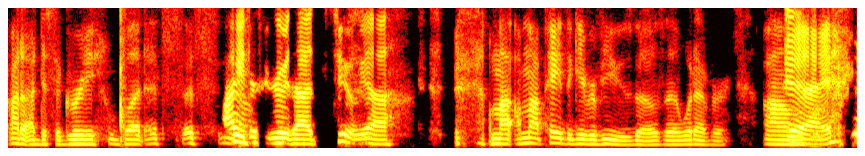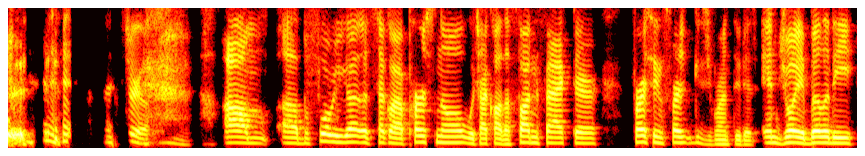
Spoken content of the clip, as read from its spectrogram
I, I disagree, but it's it's. I know, disagree with that too. Yeah, I'm not I'm not paid to give reviews though, so whatever. Um, yeah, that's true. Um. Uh. Before we go, let's talk about personal, which I call the fun factor. First things first, we can just run through this. Enjoyability.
